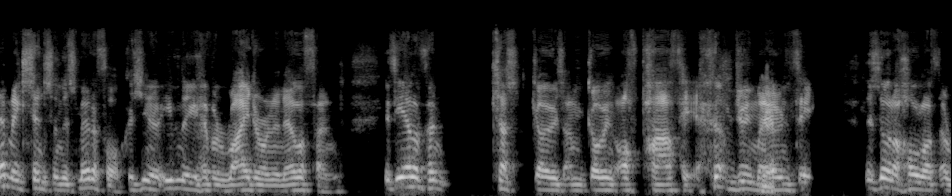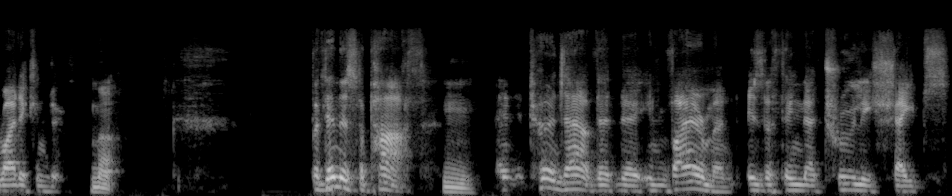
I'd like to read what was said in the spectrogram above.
that makes sense in this metaphor because, you know, even though you have a rider on an elephant, if the elephant just goes, I'm going off path here, I'm doing my Yeah. own thing, there's not a whole lot a rider can do. No. But then there's the path. Mm. And it turns out that the environment is the thing that truly shapes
